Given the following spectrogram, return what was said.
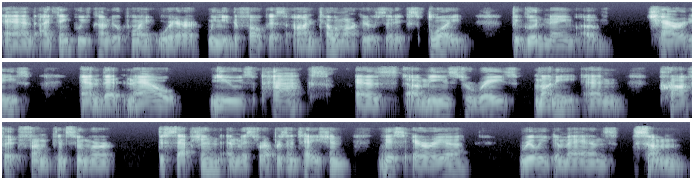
And I think we've come to a point where we need to focus on telemarketers that exploit the good name of charities and that now use PACs as a means to raise money and profit from consumer deception and misrepresentation. This area really demands some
